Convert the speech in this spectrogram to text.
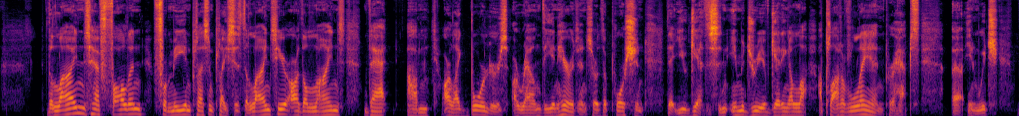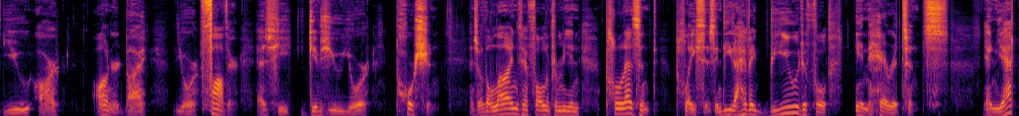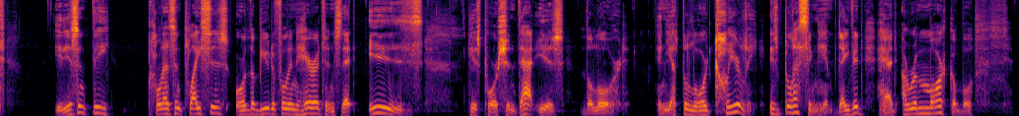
The lines have fallen for me in pleasant places. The lines here are the lines that um, are like borders around the inheritance or the portion that you get. Is an imagery of getting a, lo- a plot of land, perhaps, uh, in which you are honored by your Father as He gives you your portion. And so the lines have fallen for me in pleasant places. Indeed, I have a beautiful inheritance. And yet, it isn't the pleasant places or the beautiful inheritance that is his portion. That is the Lord. And yet, the Lord clearly is blessing him. David had a remarkable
